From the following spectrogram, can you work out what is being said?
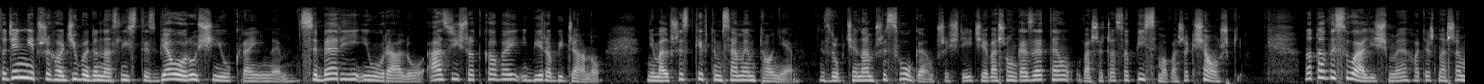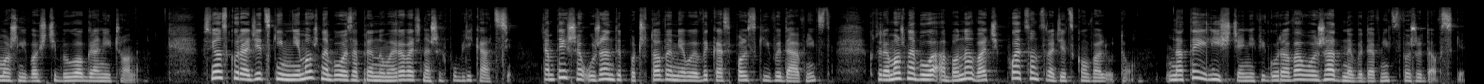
Codziennie przychodziły do nas listy z Białorusi i Ukrainy, Syberii i Uralu, Azji Środkowej i Birobidżanu. Niemal wszystkie w tym samym tonie. Zróbcie nam przysługę, przyślijcie waszą gazetę, wasze czasopismo, wasze książki. No to wysyłaliśmy, chociaż nasze możliwości były ograniczone. W Związku Radzieckim nie można było zaprenumerować naszych publikacji. Tamtejsze urzędy pocztowe miały wykaz polskich wydawnictw, które można było abonować płacąc radziecką walutą. Na tej liście nie figurowało żadne wydawnictwo żydowskie,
